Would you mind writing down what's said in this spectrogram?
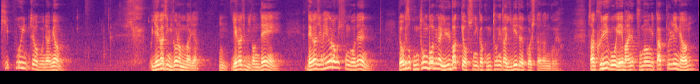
키포인트가 뭐냐면 얘가 지금 이거란 말이야. 응, 얘가 지금 이건데 내가 지금 해결하고 싶은 거는 여기서 공통 범위가 1밖에 없으니까 공통해가 1이 될 것이다 라는 거야. 자 그리고 얘 만약 구멍이 딱 뚫리면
